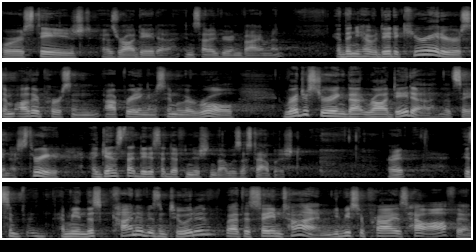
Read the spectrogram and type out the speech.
or staged as raw data inside of your environment. And then you have a data curator or some other person operating in a similar role, registering that raw data, let's say in S3, against that data set definition that was established, right? It's, I mean, this kind of is intuitive, but at the same time, you'd be surprised how often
